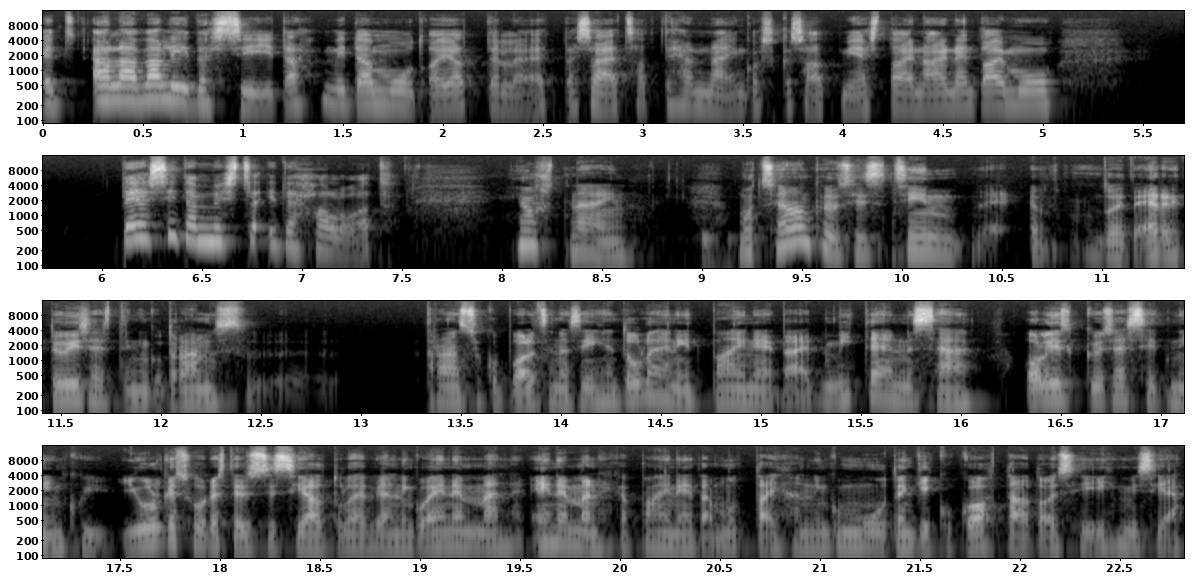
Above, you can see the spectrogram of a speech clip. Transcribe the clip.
et älä välitä siitä, mitä muut ajattelee, että sä et saa tehdä näin, koska sä oot mies tai nainen tai muu. Tee sitä, mistä sä itse haluat. Just näin. Mutta se on kyllä siis siinä, erityisesti niin trans, transsukupuolisena siihen tulee niitä paineita, että miten sä, olisi kyse sitten niinku julkisuudesta, tietysti siellä tulee vielä niinku enemmän, enemmän ehkä paineita, mutta ihan niinku muutenkin, kun kohtaa toisia ihmisiä,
